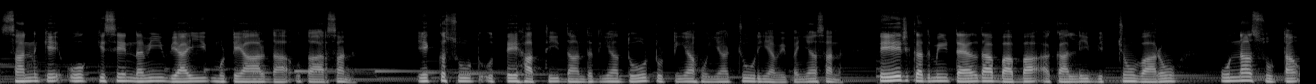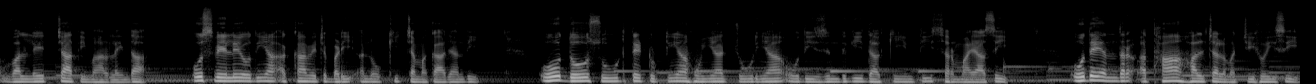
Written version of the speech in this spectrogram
ਸਨ ਕਿ ਉਹ ਕਿਸੇ ਨਵੀਂ ਵਿਆਹੀ ਮੁਟਿਆਰ ਦਾ ਉਤਾਰ ਸਨ। ਇੱਕ ਸੂਟ ਉੱਤੇ ਹਾਥੀ ਦੰਦ ਦੀਆਂ ਦੋ ਟੁੱਟੀਆਂ ਹੋਈਆਂ ਚੂੜੀਆਂ ਵੀ ਪਈਆਂ ਸਨ। ਤੇਜ ਕਦਮੀ ਟਹਿਲਦਾ ਬਾਬਾ ਅਕਾਲੀ ਵਿੱਚੋਂ ਵਾਰੋਂ ਉਹਨਾਂ ਸੂਟਾਂ ਵੱਲੇ ਝਾਤੀ ਮਾਰ ਲੈਂਦਾ। ਉਸ ਵੇਲੇ ਉਹਦੀਆਂ ਅੱਖਾਂ ਵਿੱਚ ਬੜੀ ਅਨੋਖੀ ਚਮਕ ਆ ਜਾਂਦੀ। ਉਹ ਦੋ ਸੂਟ ਤੇ ਟੁੱਟੀਆਂ ਹੋਈਆਂ ਚੂੜੀਆਂ ਉਹਦੀ ਜ਼ਿੰਦਗੀ ਦਾ ਕੀਮਤੀ ਸਰਮਾਇਆ ਸੀ। ਉਹਦੇ ਅੰਦਰ ਅਥਾਹ ਹਲਚਲ ਮੱਚੀ ਹੋਈ ਸੀ।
